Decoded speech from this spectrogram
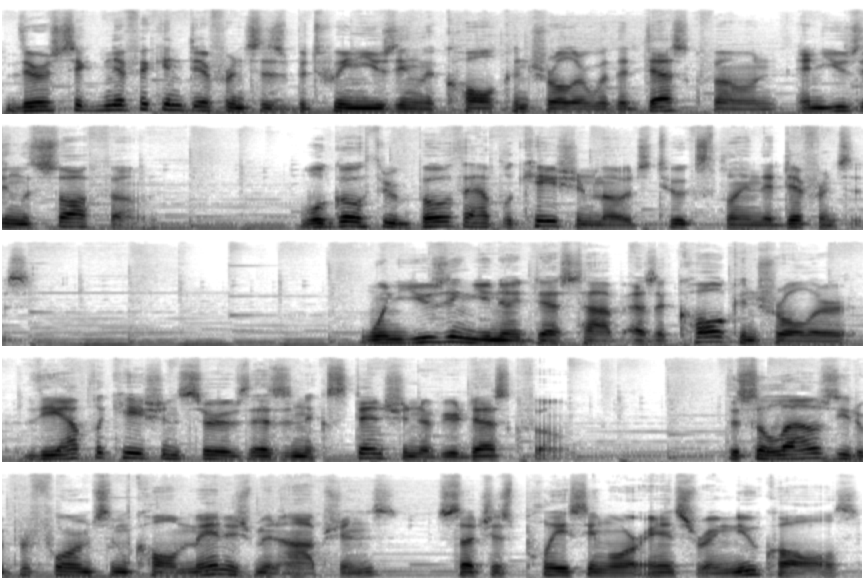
There are significant differences between using the call controller with a desk phone and using the soft phone. We'll go through both application modes to explain the differences. When using Unite Desktop as a call controller, the application serves as an extension of your desk phone. This allows you to perform some call management options, such as placing or answering new calls,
